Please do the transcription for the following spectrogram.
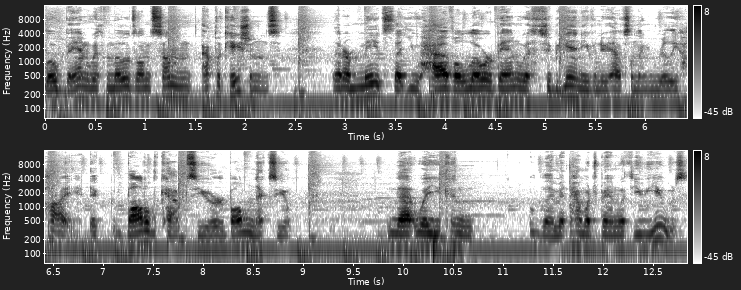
low bandwidth modes on some applications that are made so that you have a lower bandwidth to begin, even if you have something really high. It bottle caps you or bottlenecks you. That way you can limit how much bandwidth you use.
